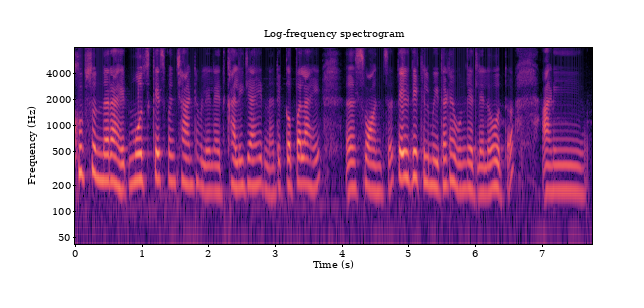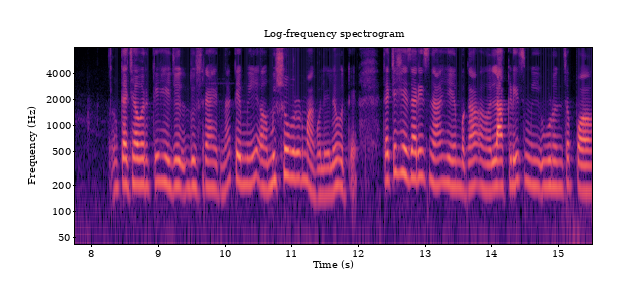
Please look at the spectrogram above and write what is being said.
खूप सुंदर आहेत. मोजकेच पण छान ठेवलेले आहेत. खाली जे आहेत ना ते कपल आहे अ, स्वॉनचं ते देखील मी इथं ठेवून घेतलेलं होतं. आणि त्याच्यावरती हे जे दुसरे आहेत ना ते मी मिशोवरून मागवलेले होते. त्याच्या शेजारीच ना हे बघा लाकडीच मी वुडनचं पॉ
